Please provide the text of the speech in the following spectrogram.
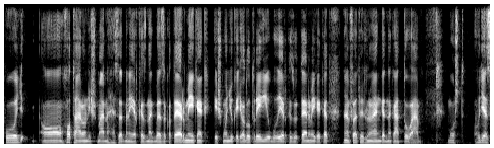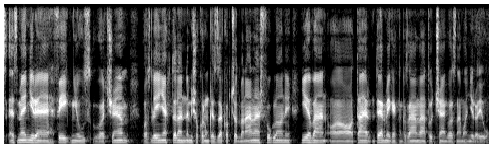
hogy a határon is már nehezebben érkeznek be ezek a termékek, és mondjuk egy adott régióból érkező termékeket nem feltétlenül engednek át tovább. Most hogy ez, ez mennyire fake news vagy sem, az lényegtelen, nem is akarunk ezzel kapcsolatban állást foglalni. Nyilván a tár- termékeknek az állátottsága az nem annyira jó.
